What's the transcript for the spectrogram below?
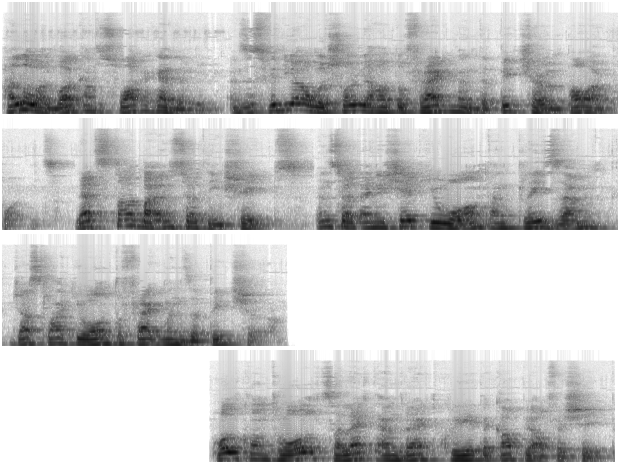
Hello and welcome to SWAK Academy. In this video I will show you how to fragment the picture in PowerPoint. Let's start by inserting shapes. Insert any shape you want and place them just like you want to fragment the picture. Hold Ctrl, select and drag to create a copy of a shape.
